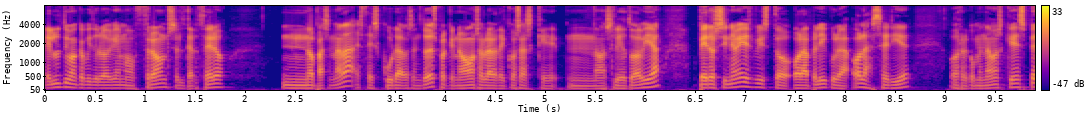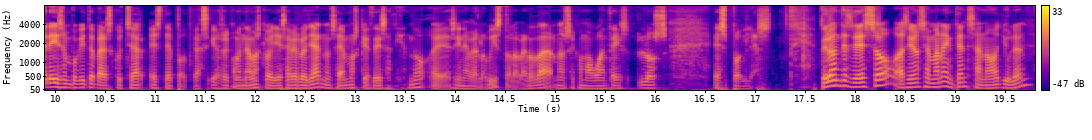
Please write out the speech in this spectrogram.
el último capítulo de Game of Thrones, el tercero, no pasa nada, estáis curados entonces, porque no vamos a hablar de cosas que no han salido todavía. Pero si no habéis visto o la película o la serie, os recomendamos que esperéis un poquito para escuchar este podcast. Y os recomendamos que vayáis a verlo ya, no sabemos qué estáis haciendo eh, sin haberlo visto, la verdad. No sé cómo aguantáis los spoilers. Pero antes de eso, ha sido una semana intensa, ¿no, Julen?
